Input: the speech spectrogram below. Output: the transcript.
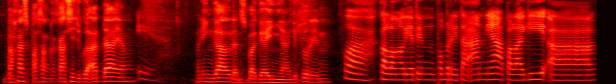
bahkan sepasang kekasih juga ada yang iya. Meninggal dan sebagainya gitu Rin Wah, kalau ngeliatin pemberitaannya, apalagi uh,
